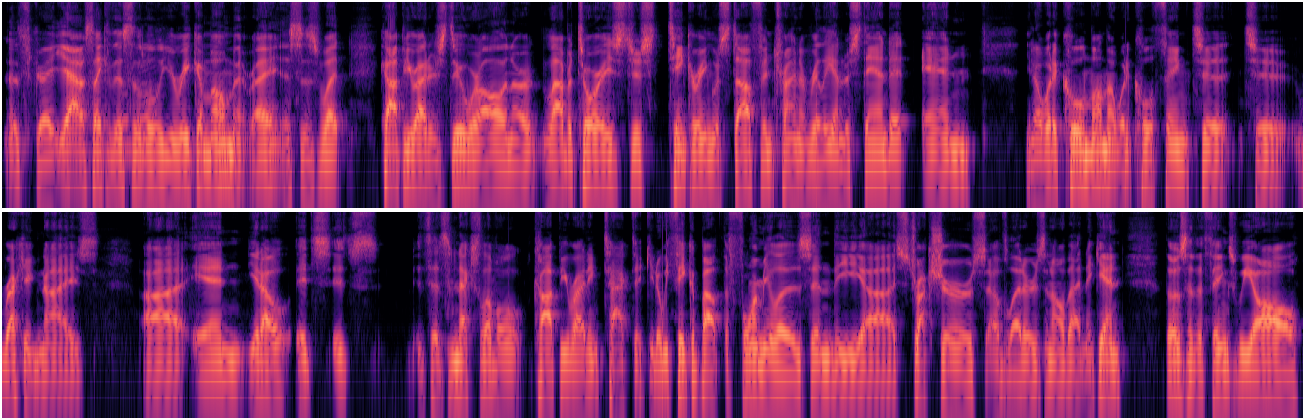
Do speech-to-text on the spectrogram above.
that's great. Yeah, it's like this mm-hmm. little eureka moment, right? This is what copywriters do. We're all in our laboratories just tinkering with stuff and trying to really understand it. And you know, what a cool moment, what a cool thing to to recognize uh, and you know, it's it's it's it's a next level copywriting tactic. You know, we think about the formulas and the uh, structures of letters and all that. And again, those are the things we all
